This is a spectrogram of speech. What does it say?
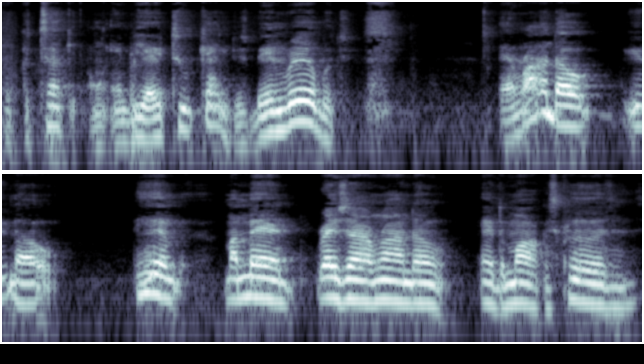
from Kentucky on NBA 2K. Just being real with you. And Rondo, you know, him, my man Rajon Rondo and DeMarcus Cousins.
